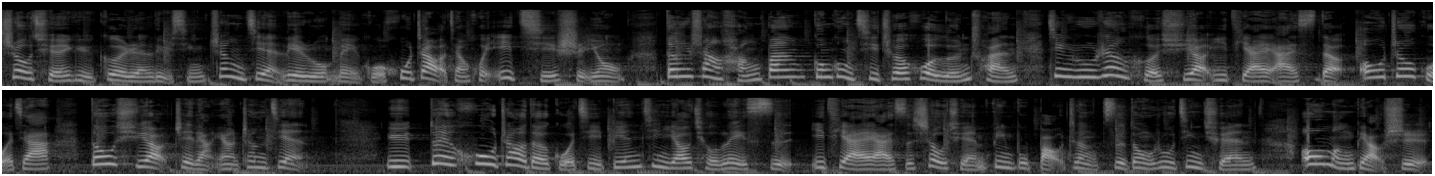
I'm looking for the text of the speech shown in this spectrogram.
授权与个人旅行证件，例如美国护照，将会一起使用。登上航班、公共汽车或轮船，进入任何需要 ETIS 的欧洲国家，都需要这两样证件。与对护照的国际边境要求类似，ETIS 授权并不保证自动入境权。欧盟表示，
